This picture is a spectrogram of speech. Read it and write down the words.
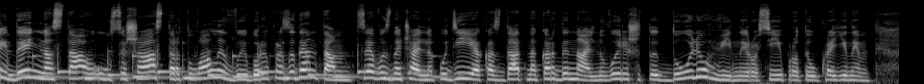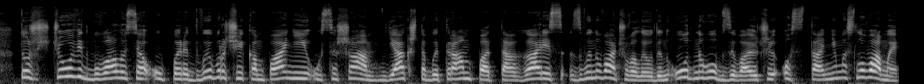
Цей день настав у США. Стартували вибори президента. Це визначальна подія, яка здатна кардинально вирішити долю війни Росії проти України. Тож, що відбувалося у передвиборчій кампанії у США? Як штаби Трампа та Гарріс звинувачували один одного, обзиваючи останніми словами?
